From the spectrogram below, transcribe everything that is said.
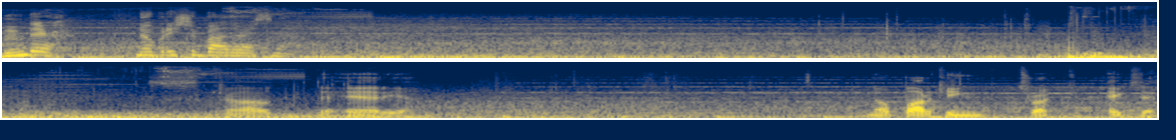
There. Nobody should bother us now. Scout the area. No parking truck exit.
